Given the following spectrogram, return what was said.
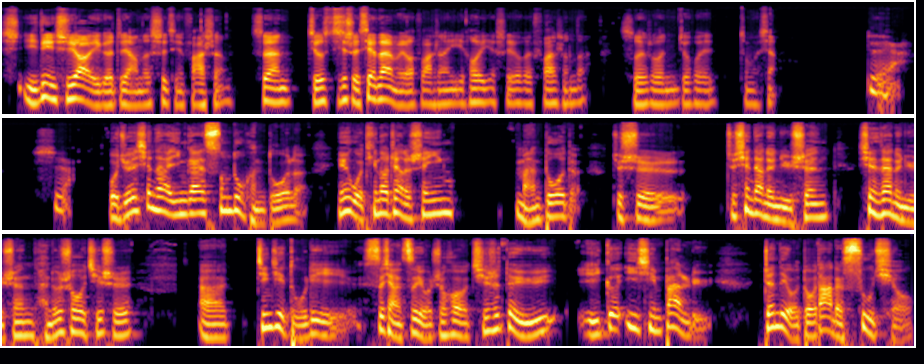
需一定需要一个这样的事情发生，虽然就即使现在没有发生，以后也是会发生的，所以说你就会这么想。对呀、是啊，我觉得现在应该松动很多了，因为我听到这样的声音蛮多的，就是就现在的女生，现在的女生很多时候其实呃经济独立、思想自由之后，其实对于一个异性伴侣真的有多大的诉求？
